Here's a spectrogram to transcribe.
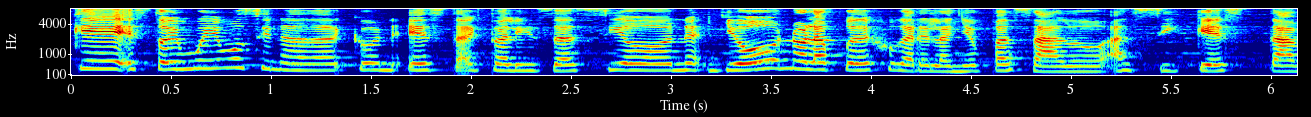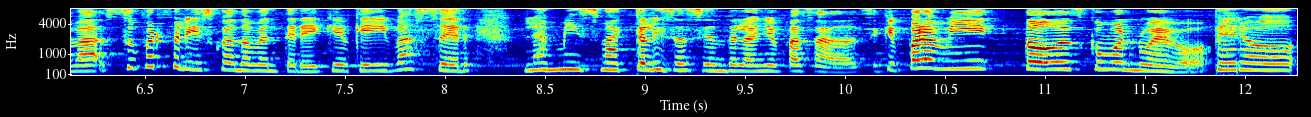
que estoy muy emocionada con esta actualización. Yo no la pude jugar el año pasado, así que estaba súper feliz cuando me enteré que, que, iba a ser la misma actualización del año pasado. Así que para mí todo es como nuevo. Pero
